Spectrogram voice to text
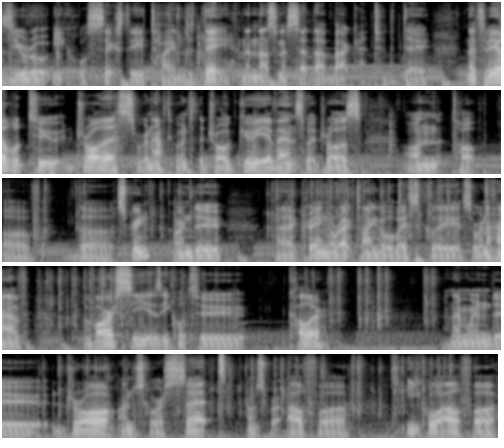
0 equals 60 times day. And then that's going to set that back to the day. Now to be able to draw this, we're going to have to go into the draw GUI event so it draws on top of the screen. We're going to do uh, creating a rectangle basically. So we're going to have var c is equal to color. And then we're going to do draw underscore set underscore alpha to equal alpha.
